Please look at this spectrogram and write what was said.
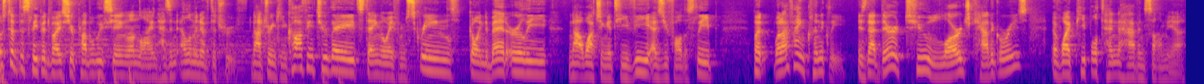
Most of the sleep advice you're probably seeing online has an element of the truth. Not drinking coffee too late, staying away from screens, going to bed early, not watching a TV as you fall asleep. But what I find clinically is that there are two large categories of why people tend to have insomnia.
